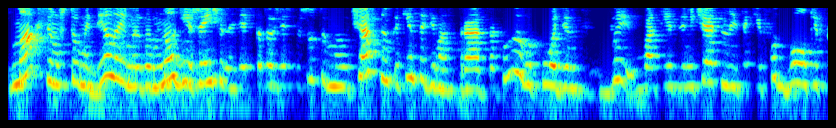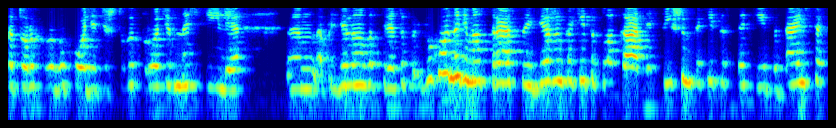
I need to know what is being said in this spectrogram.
максимум, что мы делаем, и вы, многие женщины здесь, которые здесь присутствуют, мы участвуем в каких-то демонстрациях, мы выходим, вы, у вас есть замечательные такие футболки, в которых вы выходите, что вы против насилия, определенного цвета, выходим на демонстрации, держим какие-то плакаты, пишем какие-то статьи, пытаемся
